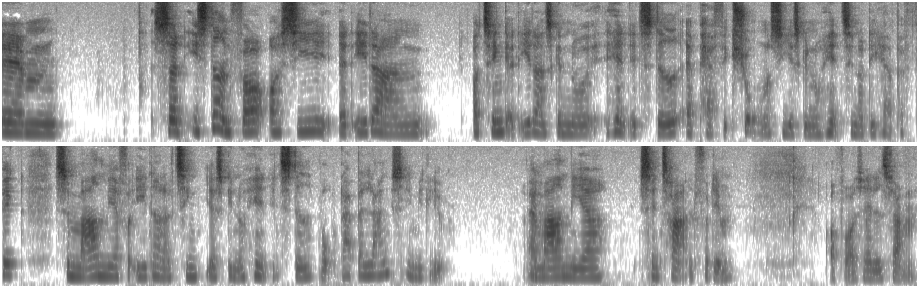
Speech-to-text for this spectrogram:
Øhm, så i stedet for at sige, at etteren, og tænke, at etteren skal nå hen et sted af perfektion, og sige, at jeg skal nå hen til, når det her er perfekt, så meget mere for etteren at tænke, at jeg skal nå hen et sted, hvor der er balance i mit liv. Er Ja. meget mere centralt for dem, og for os alle sammen.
